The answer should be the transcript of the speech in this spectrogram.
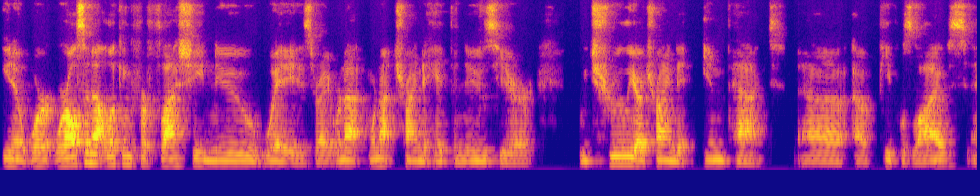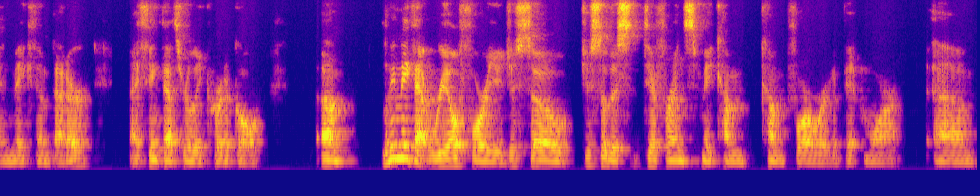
you know, we're we're also not looking for flashy new ways, right? We're not we're not trying to hit the news here. We truly are trying to impact uh, uh, people's lives and make them better. I think that's really critical. Um, let me make that real for you, just so just so this difference may come come forward a bit more. Um,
